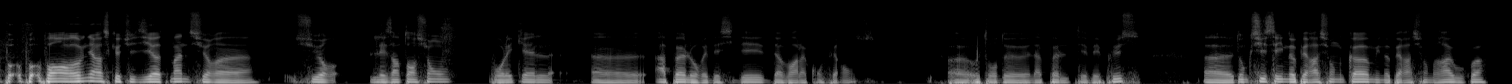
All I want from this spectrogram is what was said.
Pour, en revenir à ce que tu dis, Hotman, sur, euh, sur les intentions pour lesquelles euh, Apple aurait décidé d'avoir la conférence autour de l'Apple TV+. Donc si c'est une opération de com, une opération de drag ou quoi,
